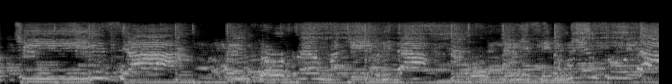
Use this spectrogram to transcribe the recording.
Notícia. Um programa que lhe dá o conhecimento da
